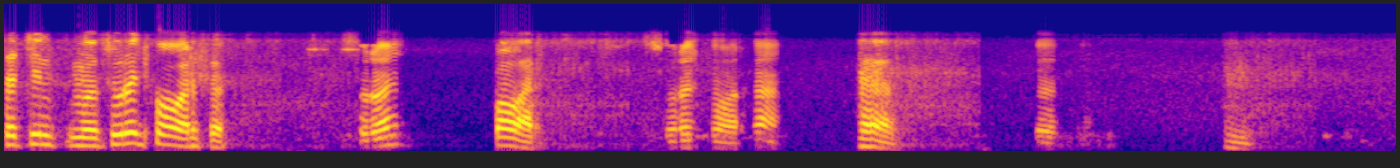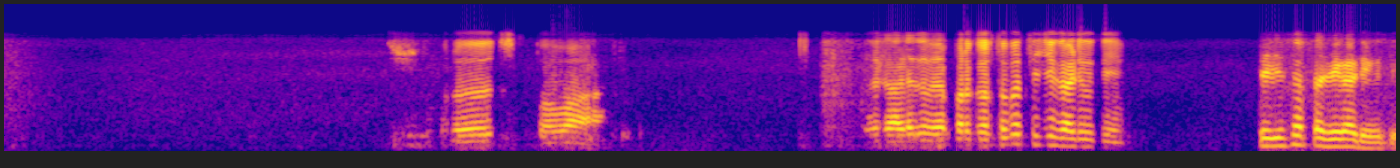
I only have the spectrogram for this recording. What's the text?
सचिन म- सूरज पवार सर सूरज? पवार. सूरज पवार का? हं. सूरज पवार. गाडीचा व्यापार करतो का तिची गाडी होती? त्याची स्वतःची गाडी होती.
